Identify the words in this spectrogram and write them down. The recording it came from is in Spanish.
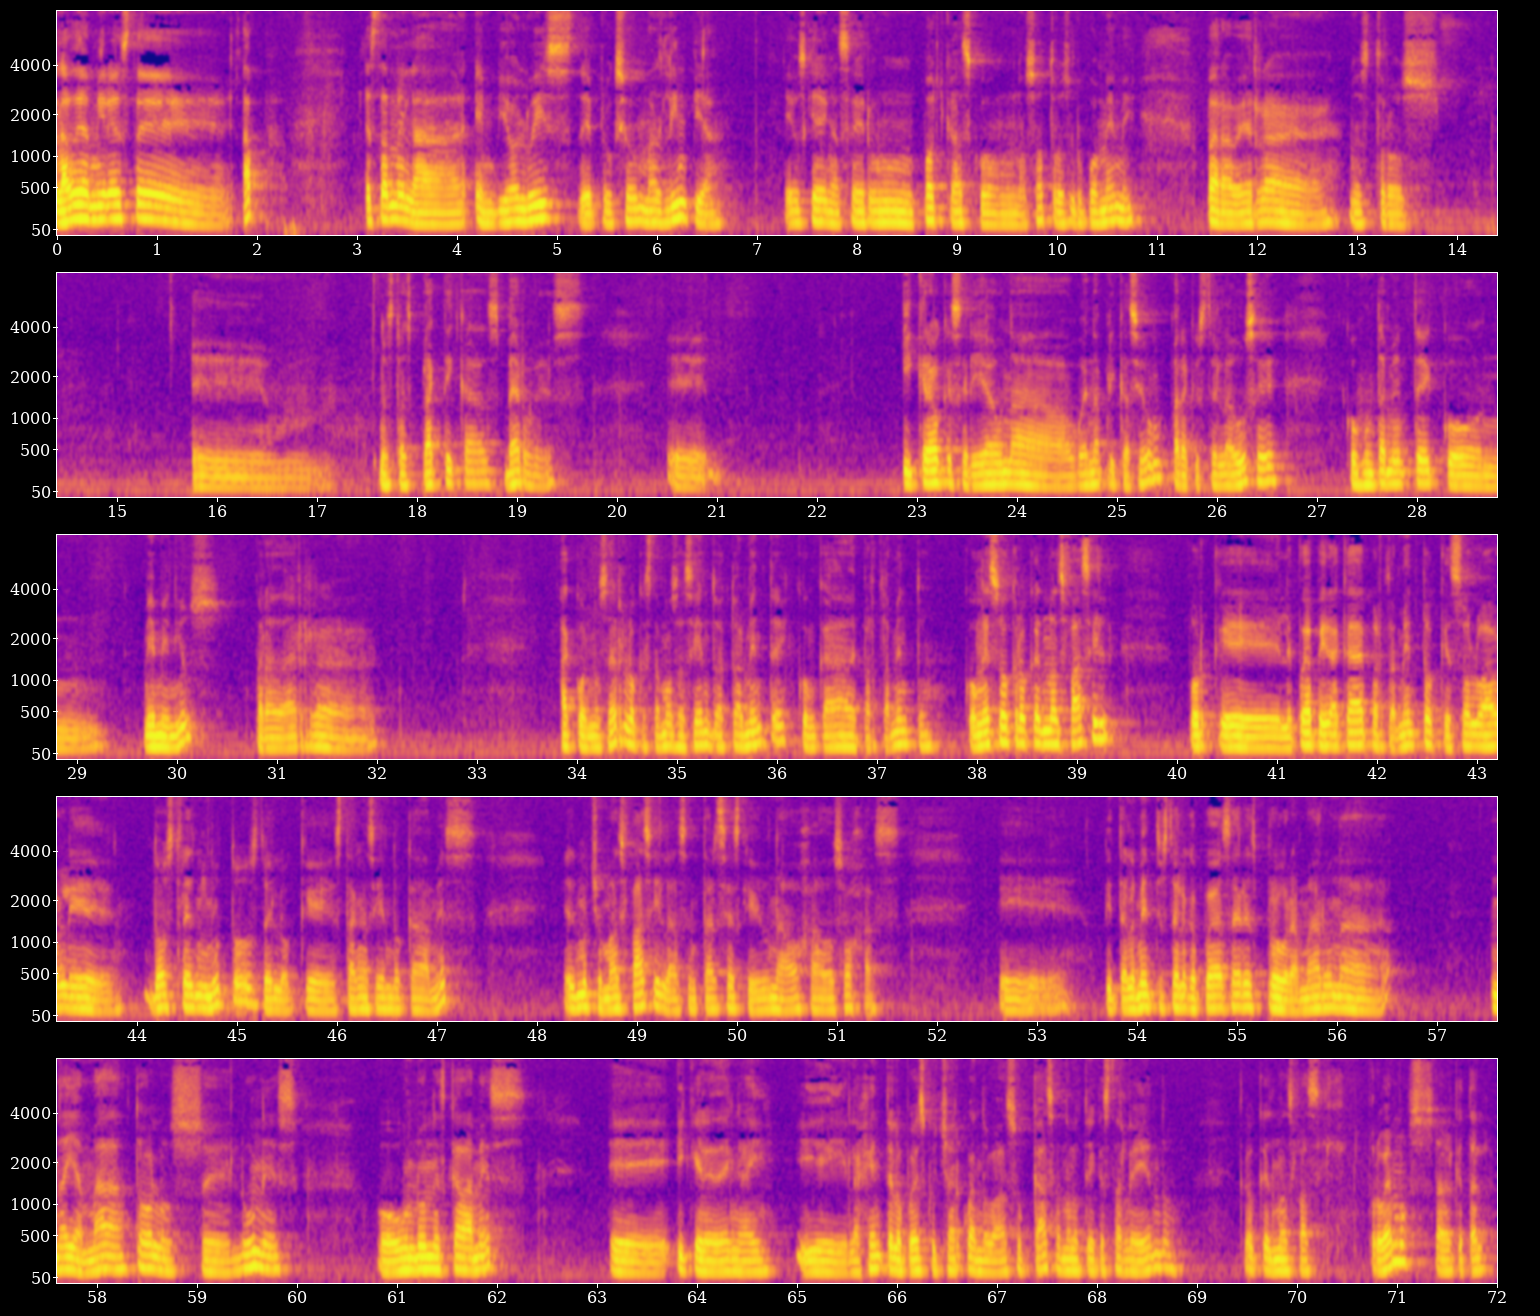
Claudia, mire este app. Esta me la envió Luis de Producción Más Limpia. Ellos quieren hacer un podcast con nosotros, Grupo Meme, para ver eh, nuestros eh, nuestras prácticas verdes. Eh, y creo que sería una buena aplicación para que usted la use conjuntamente con News para dar uh, a conocer lo que estamos haciendo actualmente con cada departamento. Con eso creo que es más fácil porque le puede pedir a cada departamento que solo hable dos, tres minutos de lo que están haciendo cada mes. Es mucho más fácil sentarse a escribir una hoja o dos hojas. Eh, literalmente usted lo que puede hacer es programar una, una llamada todos los eh, lunes o un lunes cada mes eh, y que le den ahí. Y la gente lo puede escuchar cuando va a su casa, no lo tiene que estar leyendo. Creo que es más fácil. Probemos, a ver qué tal.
